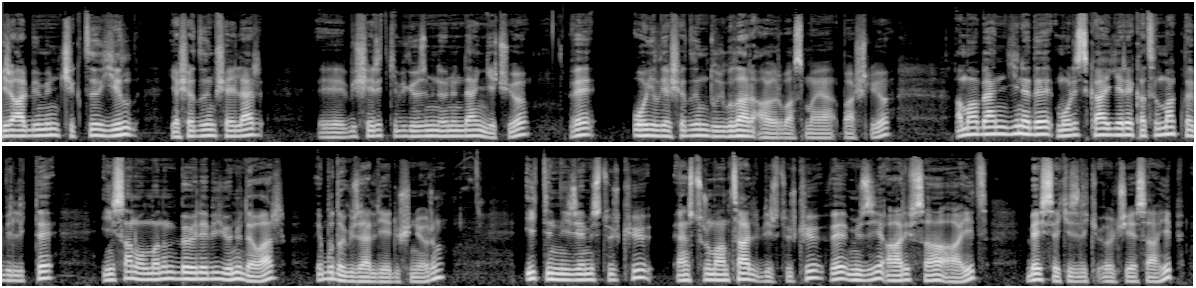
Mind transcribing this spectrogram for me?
bir albümün çıktığı yıl yaşadığım şeyler e, bir şerit gibi gözümün önünden geçiyor ve o yıl yaşadığım duygular ağır basmaya başlıyor. Ama ben yine de Morris Geiger'e katılmakla birlikte insan olmanın böyle bir yönü de var ve bu da güzel diye düşünüyorum. İlk dinleyeceğimiz türkü enstrümantal bir türkü ve müziği Arif Sağ'a ait 5-8'lik ölçüye sahip.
